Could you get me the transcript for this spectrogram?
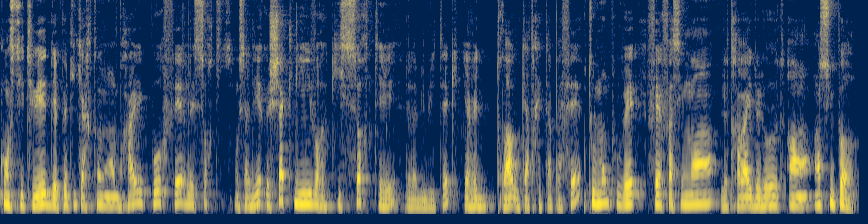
constituait des petits cartons en braille pour faire les sorties. C'est-à-dire que chaque livre qui sortait de la bibliothèque, il y avait trois ou quatre étapes à faire. Tout le monde pouvait faire facilement le travail de l'autre en support.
